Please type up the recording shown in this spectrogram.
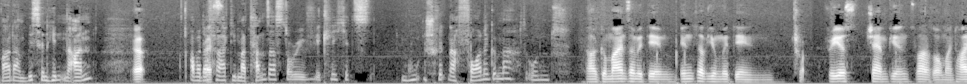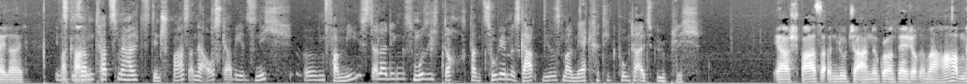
war da ein bisschen hinten an. Ja. Aber dafür hat die Matanza-Story wirklich jetzt einen guten Schritt nach vorne gemacht und Ja, gemeinsam mit dem Interview mit den Trios Champions war das auch mein Highlight. Insgesamt hat es mir halt den Spaß an der Ausgabe jetzt nicht ähm, vermiest, allerdings muss ich doch dann zugeben, es gab dieses Mal mehr Kritikpunkte als üblich. Ja, Spaß an Lucha Underground werde ich auch immer haben.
